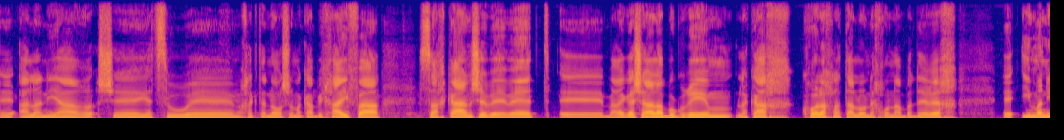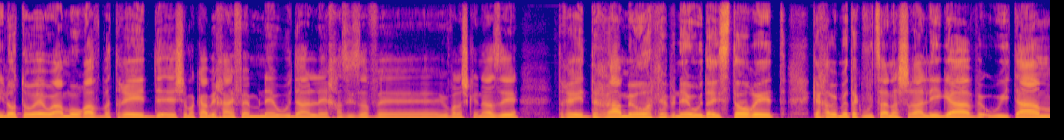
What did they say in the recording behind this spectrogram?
אה, על הנייר שיצאו אה, ממחלקת הנוער של מכבי חיפה. שחקן שבאמת, אה, מהרגע שהיה לבוגרים, לקח כל החלטה לא נכונה בדרך. אם אני לא טועה, הוא היה מעורב בטרייד של מכבי חיפה עם בני יהודה על חזיזה ויובל אשכנזי. טרייד רע מאוד לבני יהודה היסטורית, ככה באמת הקבוצה נשרה ליגה, והוא איתם,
